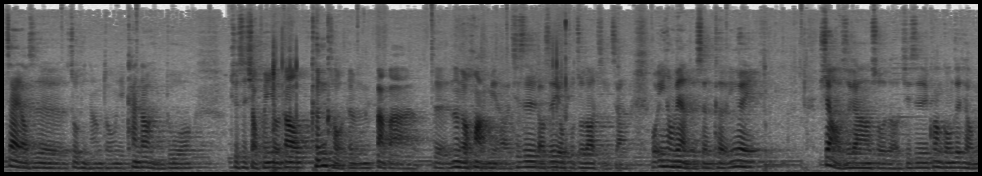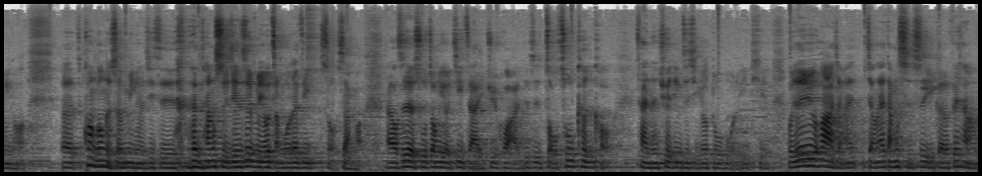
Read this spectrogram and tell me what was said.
在老师的作品当中，也看到很多就是小朋友到坑口等爸爸的那个画面啊。其实老师有捕捉到几张，我印象非常的深刻。因为像老师刚刚说的，其实矿工这条命哦，呃，矿工的生命啊，其实很长时间是没有掌握在自己手上哦。那老师的书中有记载一句话，就是走出坑口。才能确定自己又多活了一天。我觉得这句话讲在讲在当时是一个非常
